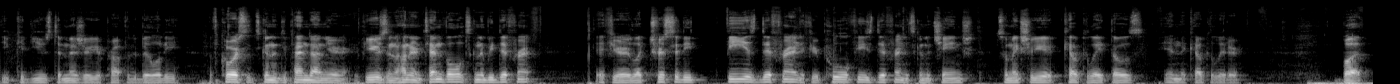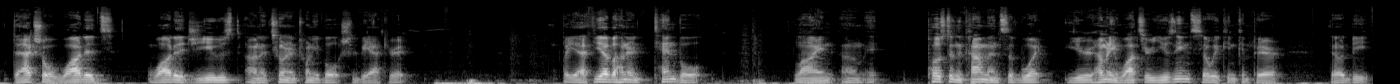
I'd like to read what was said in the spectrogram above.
You could use to measure your profitability. Of course, it's going to depend on your, if you're using 110 volts, it's going to be different. If your electricity fee is different, if your pool fee is different, it's going to change. So make sure you calculate those in the calculator. But the actual wattage, wattage used on a 220 volt should be accurate. But yeah, if you have a 110 volt line, um, it, post in the comments of what you're, how many watts you're using so we can compare. That would be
